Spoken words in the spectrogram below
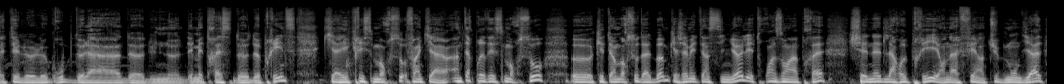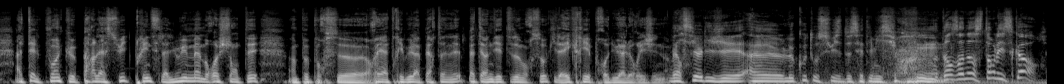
était le, groupe de la d'une des maîtresses de, Prince, qui a écrit ce morceau, enfin qui a interprété ce morceau, qui était un morceau d'album, qui a jamais été un single. Et trois ans après, Sinead l'a repris et en a fait un tube mondial, à tel point que par la suite, Prince l'a lui-même rechanté, un peu pour se réattribuer la patern- paternité de morceau qu'il a écrit et produit à l'origine. Merci Olivier. Euh, le couteau suisse de cette émission. Dans un instant, les scores.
